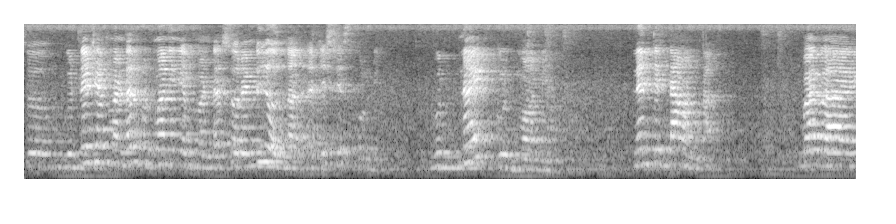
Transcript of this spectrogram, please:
సో గుడ్ నైట్ చెప్పమంటారు? గుడ్ మార్నింగ్ చెప్పమంటారు? సో రెండు చదువుతాను అడ్జస్ట్ చేసుకోండి. గుడ్ నైట్ గుడ్ మార్నింగ్ నేను తింటా ఉంటా. బాయ్ బాయ్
